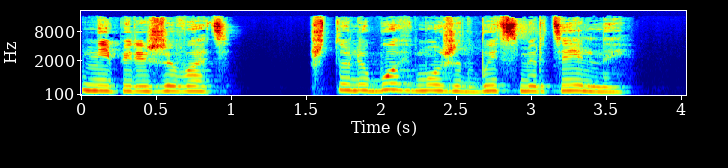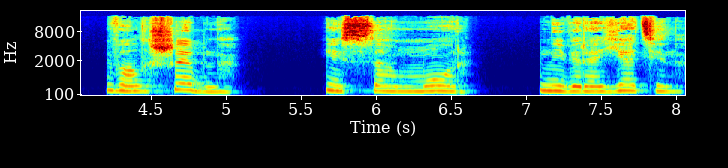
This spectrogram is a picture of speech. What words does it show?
Не переживать, что любовь может быть смертельной. Волшебно. И сам Мор невероятен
